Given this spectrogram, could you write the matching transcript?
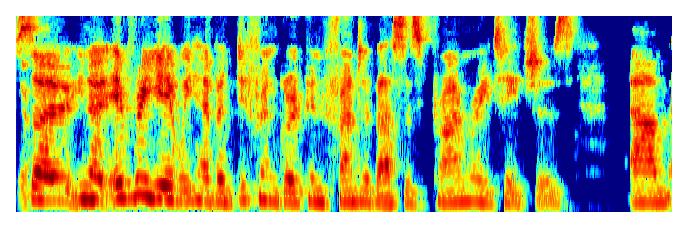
Yeah. So, you know, every year we have a different group in front of us as primary teachers. Um,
